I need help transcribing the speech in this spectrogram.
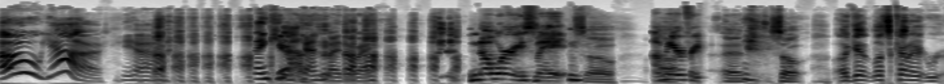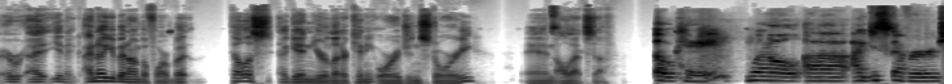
oh yeah. Yeah. Thank you, Yeah. Ken, by the way. No worries, mate. So I'm Uh, here for you. and so again, let's kind of uh, you know I know you've been on before, but tell us again your Letterkenny origin story, and all that stuff. Okay. Well, uh, I discovered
